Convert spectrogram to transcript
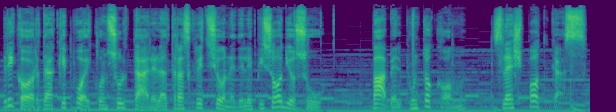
Ricorda che puoi consultare la trascrizione dell'episodio su babel.com slash podcast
